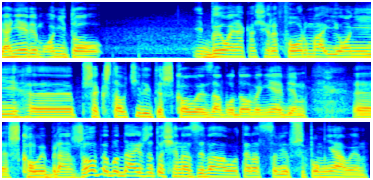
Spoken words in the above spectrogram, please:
Ja nie wiem, oni to była jakaś reforma i oni e, przekształcili te szkoły zawodowe, nie wiem, e, szkoły branżowe bodajże to się nazywało, teraz sobie przypomniałem.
